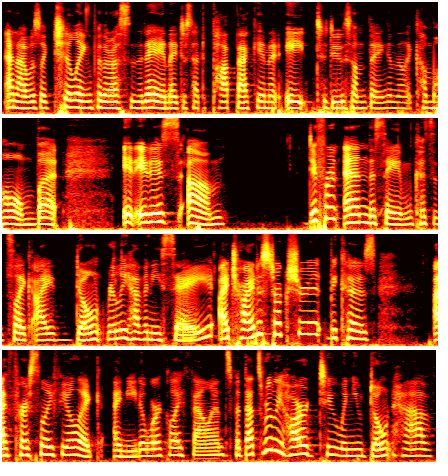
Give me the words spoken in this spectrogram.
and I was like chilling for the rest of the day and I just had to pop back in at 8 to do something and then like come home. But it, it is, um, different and the same because it's like I don't really have any say. I try to structure it because I personally feel like I need a work life balance, but that's really hard too when you don't have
